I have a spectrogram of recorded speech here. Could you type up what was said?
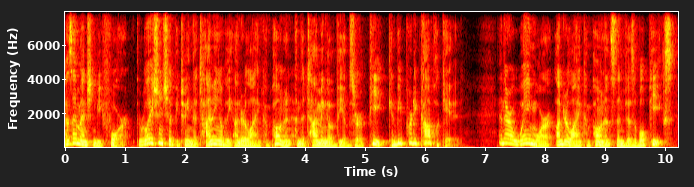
As I mentioned before, the relationship between the timing of the underlying component and the timing of the observed peak can be pretty complicated. And there are way more underlying components than visible peaks.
